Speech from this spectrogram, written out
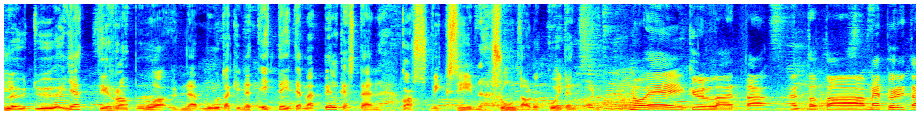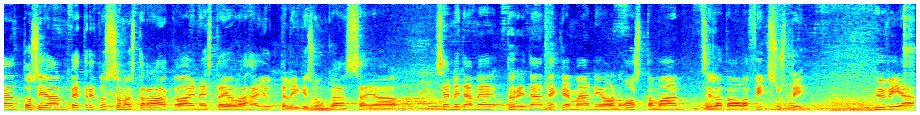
löytyy jättirapua ynnä muutakin, että ettei tämä pelkästään kasviksiin suuntaudu kuitenkaan. No ei kyllä, että, että tota, me pyritään tosiaan, Petri tuossa noista raaka-aineista jo vähän juttelikin sun kanssa ja se mitä me pyritään tekemään niin on ostamaan sillä tavalla fiksusti hyviä,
